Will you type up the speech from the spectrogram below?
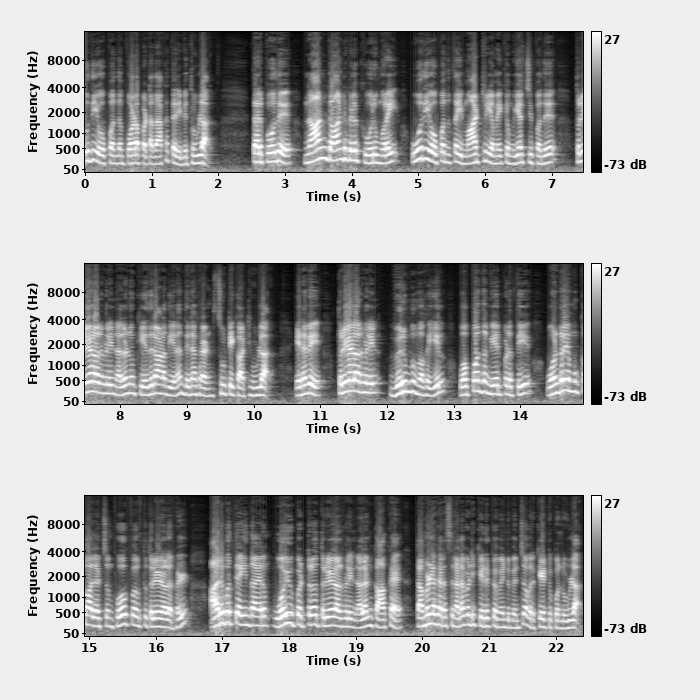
ஊதிய ஒப்பந்தம் போடப்பட்டதாக தெரிவித்துள்ளார். தற்போது நான்கு ஆண்டுகளுக்கு ஒருமுறை ஊதிய ஒப்பந்தத்தை மாற்றி அமைக்க முயற்சிப்பது தொழிலாளர்களின் நலனுக்கு எதிரானது என தினகரன் சுட்டிக்காட்டியுள்ளார். எனவே தொழிலாளர்களின் விரும்பும் வகையில் ஒப்பந்தம் ஏற்படுத்தி ஒன்றே முக்கால் லட்சம் போக்குவரத்து தொழிலாளர்கள் அறுபத்தி ஐந்தாயிரம் ஓய்வு பெற்ற தொழிலாளர்களின் நலன் காக்க தமிழக அரசு நடவடிக்கை எடுக்க வேண்டும் என்று அவர் கேட்டுக் கொண்டுள்ளார்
